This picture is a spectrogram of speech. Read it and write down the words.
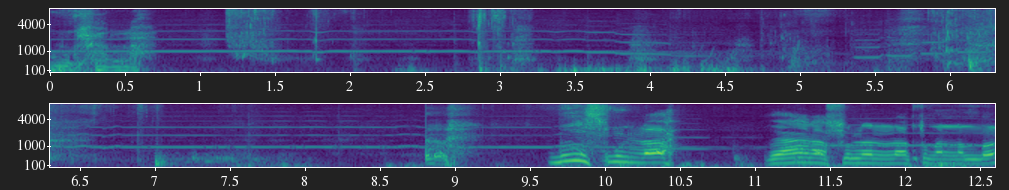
ইনশাল্লাহ। বিসমিল্লাহ। ইয়া রাসূলুল্লাহ তোমার নম্বর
